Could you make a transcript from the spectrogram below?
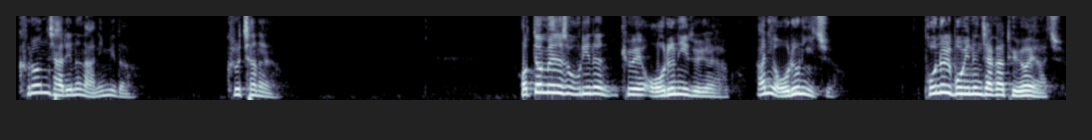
그런 자리는 아닙니다. 그렇잖아요. 어떤 면에서 우리는 교회 어른이 되어야 하고 아니, 어른이죠. 본을 보이는 자가 되어야죠.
